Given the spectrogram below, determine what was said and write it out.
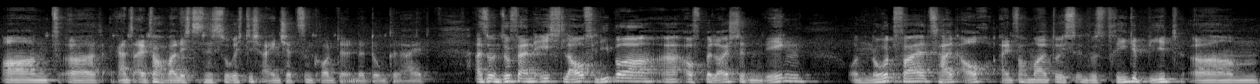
Und äh, ganz einfach, weil ich das nicht so richtig einschätzen konnte in der Dunkelheit. Also insofern, ich laufe lieber äh, auf beleuchteten Wegen und notfalls halt auch einfach mal durchs Industriegebiet ähm,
